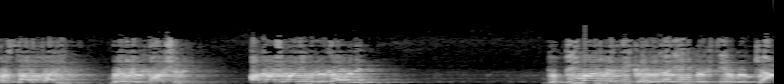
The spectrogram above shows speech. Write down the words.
प्रस्ताव पारित बड़े बड़े भाषण है। आकाशवाणी में देखा आपने? बुद्धिमान व्यक्ति कहेगा, इन व्यक्तियों को क्या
